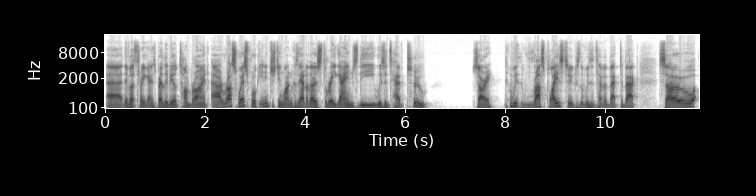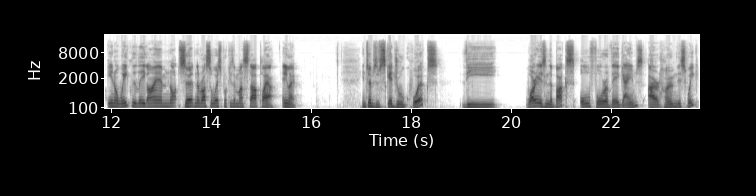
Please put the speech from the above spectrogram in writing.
Uh, they've got three games. Bradley Beal, Tom Bryant, uh, Russ Westbrook. An interesting one because out of those three games, the Wizards have two. Sorry, Russ plays two because the Wizards have a back to back. So in a weekly league, I am not certain that Russell Westbrook is a must start player. Anyway, in terms of schedule quirks, the Warriors and the Bucks, all four of their games are at home this week,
